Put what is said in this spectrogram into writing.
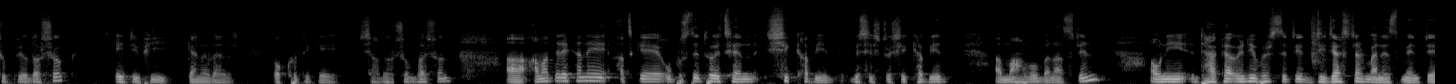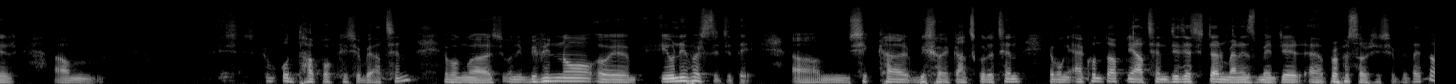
সুপ্রিয় দর্শক এটিভি কানাডার পক্ষ থেকে সাদর সম্ভাষণ। আমাদের এখানে আজকে উপস্থিত হয়েছেন শিক্ষাবিদ, বিশিষ্ট শিক্ষাবিদ মাহবুবা নাসরিন। উনি ঢাকা ইউনিভার্সিটির ডিজাস্টার ম্যানেজমেন্টের অধ্যাপক হিসেবে আছেন এবং উনি বিভিন্ন ইউনিভার্সিটিতে শিক্ষার বিষয়ে কাজ করেছেন এবং এখন তো আপনি আছেন ডিজাস্টার ম্যানেজমেন্টের প্রফেসর হিসেবে তাই তো?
